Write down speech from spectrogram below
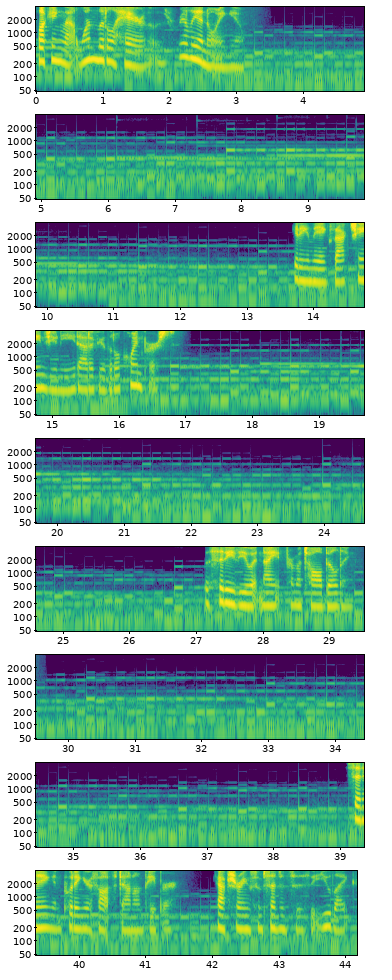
Plucking that one little hair that was really annoying you. Getting the exact change you need out of your little coin purse. The city view at night from a tall building. sitting and putting your thoughts down on paper, capturing some sentences that you like.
